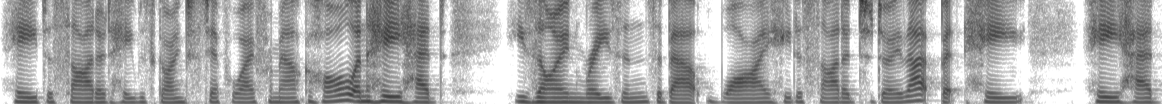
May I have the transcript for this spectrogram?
he decided he was going to step away from alcohol and he had his own reasons about why he decided to do that, but he he had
